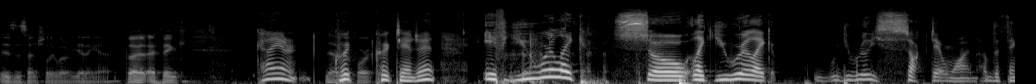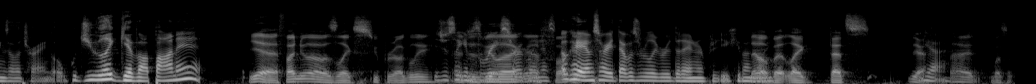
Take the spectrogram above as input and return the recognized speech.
is essentially what I'm getting at. But I think Can I No, quick quick tangent? If you were like so like you were like you really sucked at one of the things on the triangle, would you like give up on it? Yeah, if I knew I was like super ugly, You just I'd like be embrace your like, "Eh, ugliness. fuck okay, it." I'm sorry. That was really rude that I interrupted you. Keep on No, going. but like that's yeah, Yeah. I wasn't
